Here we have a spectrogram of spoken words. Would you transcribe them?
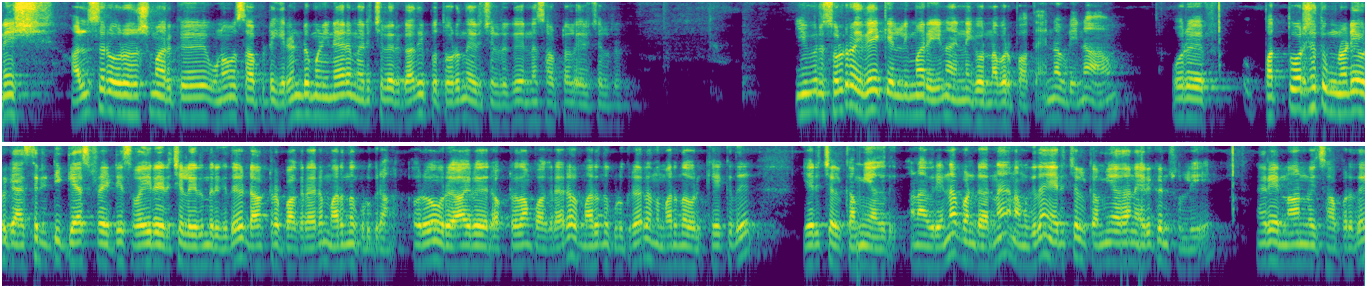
கணேஷ் அல்சர் ஒரு வருஷமாக இருக்குது உணவு சாப்பிட்டு இரண்டு மணி நேரம் எரிச்சல் இருக்காது. இப்போ தொடர்ந்து எரிச்சல் இருக்குது என்ன சாப்பிட்டாலும் எரிச்சல் இருக்குது இவர் சொல்கிற இதே கேள்வி மாதிரி நான் இன்றைக்கி ஒரு நபர் பார்த்தேன். என்ன அப்படின்னா ஒரு பத்து வருஷத்துக்கு முன்னாடி அவருக்கு அசிடிட்டி கேஸ்ட்ரைட்டிஸ் வயிறு எரிச்சல் இருந்திருக்குது. டாக்டரை பார்க்குறாரு மருந்து கொடுக்குறாங்க. அவரும் ஒரு ஆயுர்வேத டாக்டர் தான் பார்க்குறாரு. மருந்து கொடுக்குறாரு. அந்த மருந்து அவர் கேட்குது எரிச்சல் கம்மியாகுது. ஆனால் அவர் என்ன பண்ணுறாருன்னா நமக்கு தான் எரிச்சல் கம்மியாக தானே இருக்குன்னு சொல்லி நிறைய நான்வெஜ் சாப்பிட்றது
